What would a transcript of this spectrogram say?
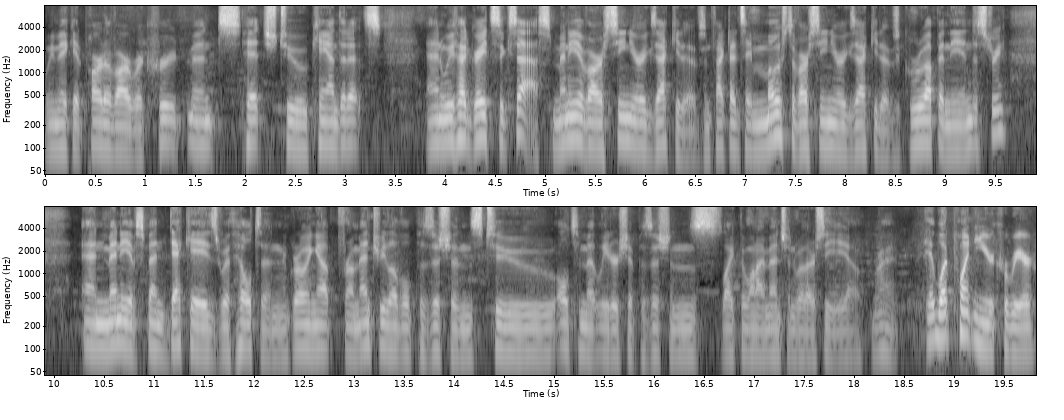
we make it part of our recruitment pitch to candidates and we've had great success. Many of our senior executives, in fact, I'd say most of our senior executives, grew up in the industry, and many have spent decades with Hilton, growing up from entry level positions to ultimate leadership positions like the one I mentioned with our CEO. Right. At what point in your career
